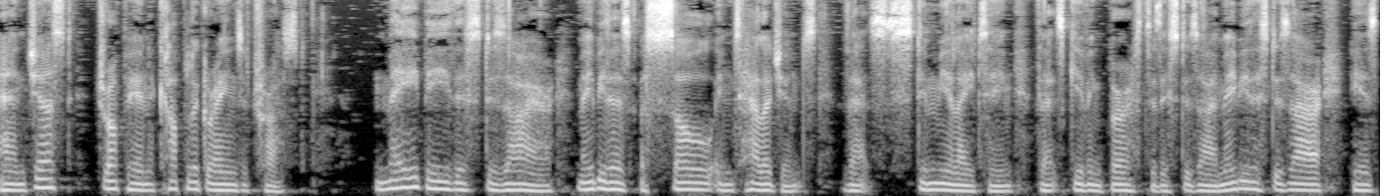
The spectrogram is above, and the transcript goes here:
And just drop in a couple of grains of trust. Maybe this desire, maybe there's a soul intelligence that's stimulating, that's giving birth to this desire. Maybe this desire is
